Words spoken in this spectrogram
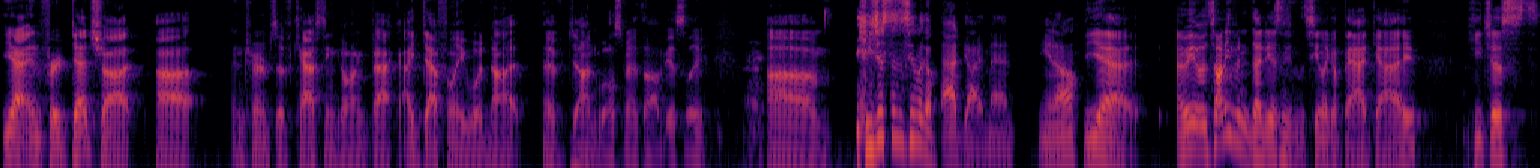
yeah, and for Deadshot, uh, in terms of casting going back, I definitely would not have done Will Smith. Obviously, um, he just doesn't seem like a bad guy, man. You know, yeah. I mean, it's not even that he doesn't seem like a bad guy. He just,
